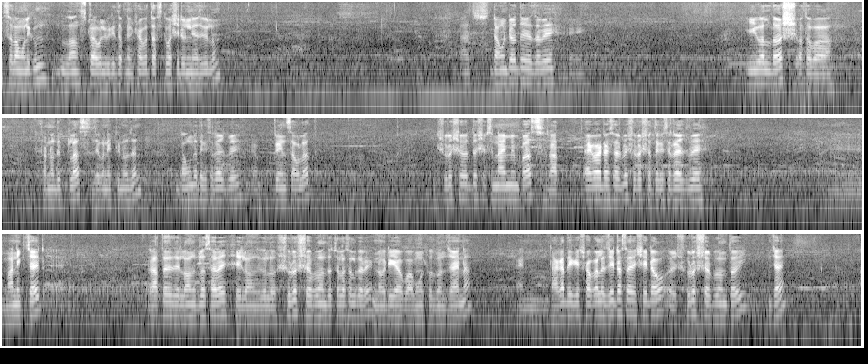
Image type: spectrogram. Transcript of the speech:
আসসালামু আলাইকুম। Launch travel ভিডিওতে আপনাকে স্বাগত। আজকে আবার শিডিউল নিয়ে গেলাম আজ ডাউনটাউন হয়ে যাবে ইগল দশ অথবা স্বর্ণদ্বীপ প্লাস যে কোনো একটি নৌযান। ডাউনটা থেকে সেটা আসবে প্রিন্স আওলাদ সুরেশ্বর উদ্দেশ্যে আছে নাইমিম পাস রাত এগারোটায় ছাড়বে সুরেশ্বর থেকে সেটা আসবে মানিক চাইর রাতে যে লঞ্চগুলো ছাড়ে সেই লঞ্চগুলো সুরক্ষা পর্যন্ত চলাচল করে। নডিয়া বা মুলফুদগঞ্জ যায় না। অ্যান্ড ঢাকা থেকে সকালে যেটা চায় সেটাও সুরক্ষার পর্যন্তই যায়।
